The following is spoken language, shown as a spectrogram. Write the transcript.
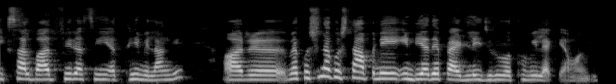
ਇੱਕ ਸਾਲ ਬਾਅਦ ਫਿਰ ਅਸੀਂ ਇੱਥੇ ਹੀ ਮਿਲਾਂਗੇ। ਔਰ ਮੈਂ ਕੁਛ ਨਾ ਕੁਛ ਤਾਂ ਆਪਣੇ ਇੰਡੀਆ ਦੇ ਪ੍ਰਾਈਡ ਲਈ ਜ਼ਰੂਰ ਉੱਥੋਂ ਵੀ ਲੈ ਕੇ ਆਵਾਂਗੀ।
